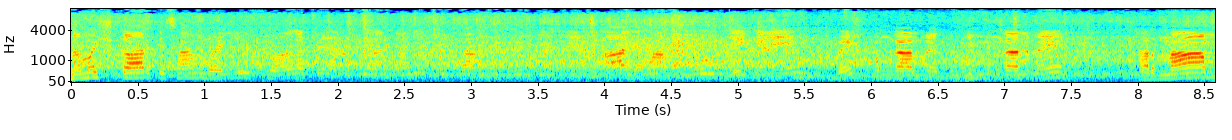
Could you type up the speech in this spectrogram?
नमस्कार किसान भाइयों, स्वागत है आपका मेरे किसान आज हम आपको लेके आए हैं वेस्ट बंगाल में, पश्चिम बंगाल में। हरनाम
